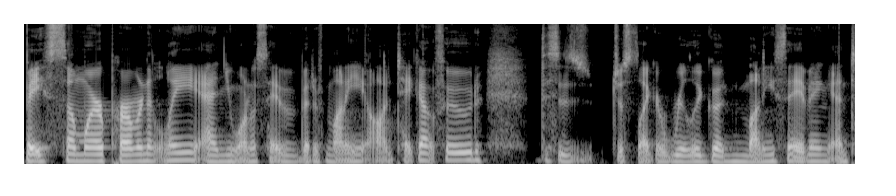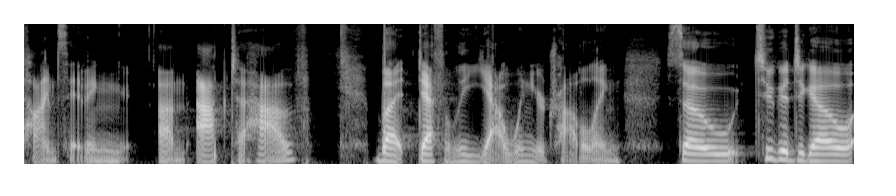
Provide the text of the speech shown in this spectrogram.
based somewhere permanently and you want to save a bit of money on takeout food, this is just like a really good money saving and time saving um, app to have. But definitely, yeah, when you're traveling. So, Too Good to Go,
